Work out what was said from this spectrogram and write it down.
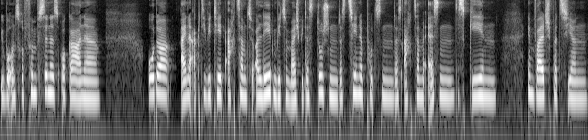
über unsere fünf Sinnesorgane oder eine Aktivität achtsam zu erleben, wie zum Beispiel das Duschen, das Zähneputzen, das achtsame Essen, das Gehen, im Wald spazieren.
